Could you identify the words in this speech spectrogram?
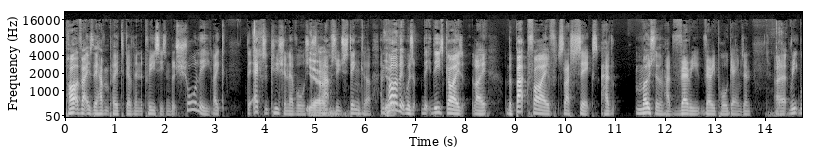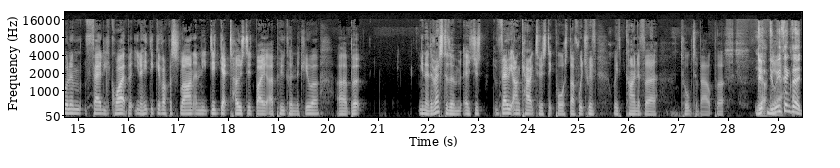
part of that is they haven't played together in the preseason. But surely, like the execution level was just an absolute stinker, and Yeah. part of it was th- these guys like the back five slash six had most of them had very very poor games, and uh, Riq Woolen fairly quiet, but you know he did give up a slant and he did get toasted by uh, Puka Nacua, uh, but you know the rest of them is just very uncharacteristic poor stuff, which we've we've kind of uh, talked about, but. Do, Yeah. do we Yeah. think that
